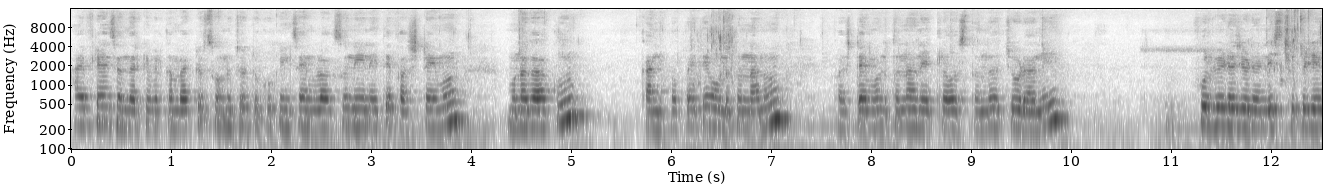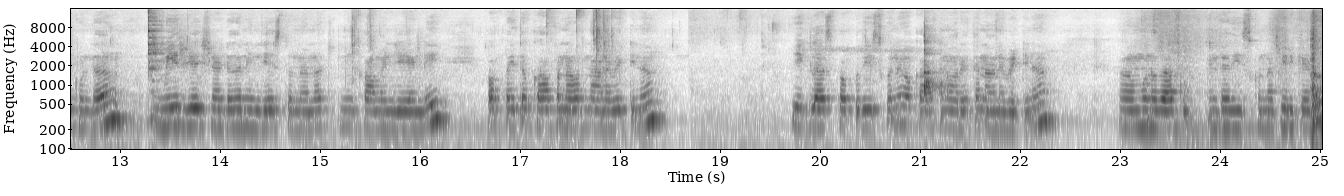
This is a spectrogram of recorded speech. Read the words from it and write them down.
హాయ్ ఫ్రెండ్స్ అందరికీ welcome back to Sonu Chotu cookings and blogs. నేనైతే ఫస్ట్ టైము మునగాకు కందిపప్పు అయితే వండుతున్నాను. ఫస్ట్ టైం వండుతున్నాను ఎట్లా వస్తుందో చూడాలి. ఫుల్ వీడియో చూడండి స్కిప్ చేయకుండా. మీరు చేసినట్టుగా నేను చేస్తున్నాను కామెంట్ చేయండి. పప్పు అయితే ఒక హాఫ్ అన్ అవర్ నానబెట్టిన. ఈ గ్లాస్ పప్పు తీసుకొని ఒక హాఫ్ అన్ అవర్ అయితే నానబెట్టిన. మునగాకు ఇంత తీసుకున్న పిరికెడు.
